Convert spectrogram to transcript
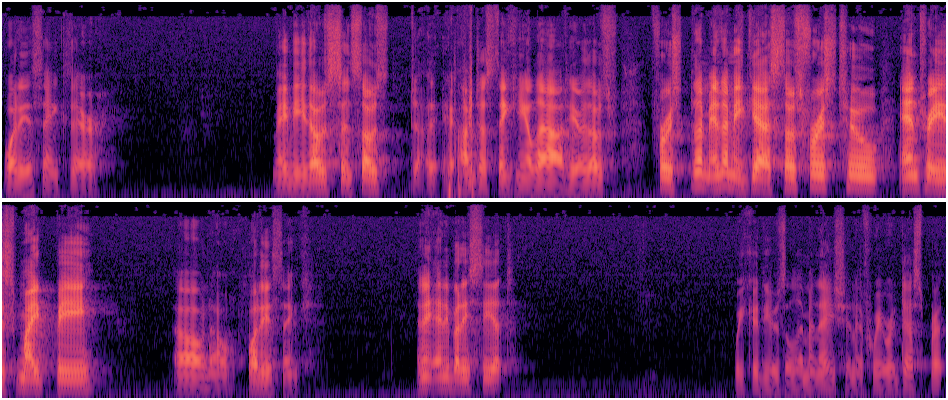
what do you think there? Maybe those, since those, I'm just thinking aloud here, those first, let me, let me guess, those first two entries might be, oh no, what do you think? Any, anybody see it? We could use elimination if we were desperate.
